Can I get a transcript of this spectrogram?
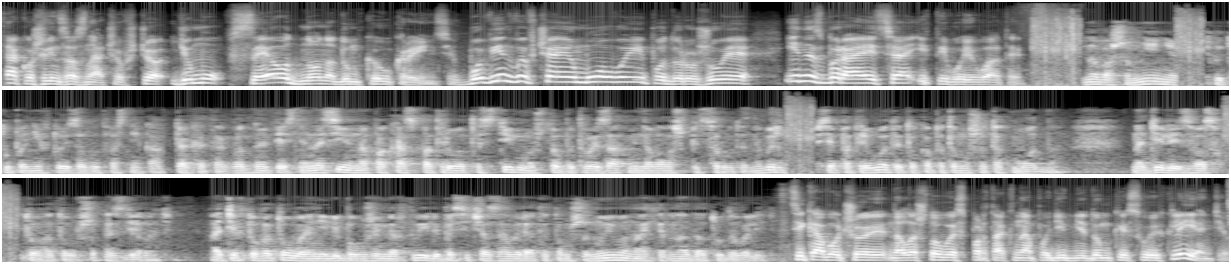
Також він зазначив, що йому все одно на думки українців, бо він вивчає мови і подорожує, і не збирається іти воювати. На ваше мнение, вы тупо никто и зовут вас никак. Как это в одной песне? Носи на показ патриота стигму, чтобы твой зад миновал шпицруты. Ну вы же все патриоты только потому, что так модно. На деле из вас хуй кто готов что-то сделать. А те, кто готовы, они либо уже мертвы, либо сейчас говорят о том, что ну его нахер надо оттуда валить. Цікаво, чи налаштовує Спартак на подібні думки своїх клієнтів.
